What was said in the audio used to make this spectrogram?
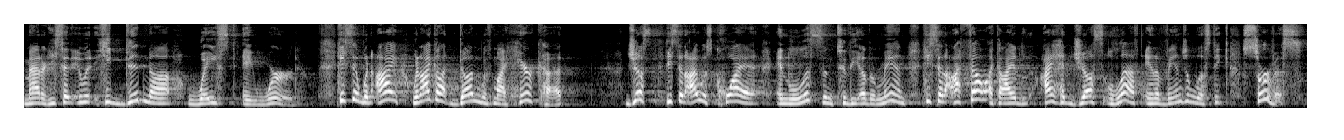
mattered. He said it, he did not waste a word. He said when I when I got done with my haircut just, he said, I was quiet and listened to the other man. He said, I felt like I had, I had just left an evangelistic service.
